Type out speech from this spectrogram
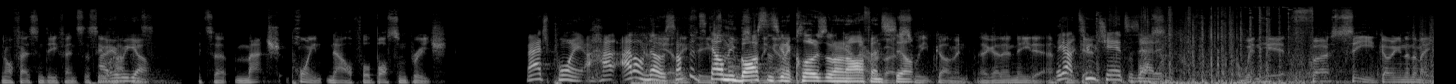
in offense and defense. Let's see what right, here we happens. It's a match point now for Boston Breach. Match point. I, I don't know. Something's telling me Boston's going to close it on offense still. Sweep going. They're going to need it. And They got two chances at it. A win here, first seed going into the major.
